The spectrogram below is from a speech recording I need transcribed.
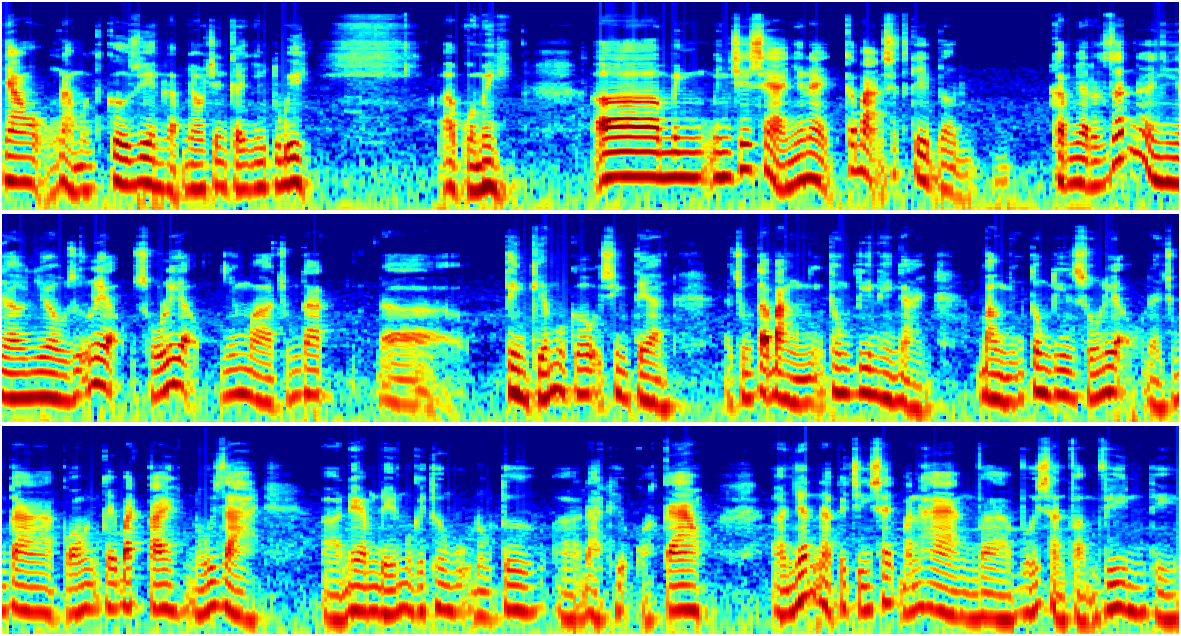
nhau cũng là một cái cơ duyên gặp nhau trên kênh youtube à, của mình. À, mình mình chia sẻ như này các bạn sẽ kịp được cập nhật được rất là nhiều nhiều dữ liệu số liệu nhưng mà chúng ta uh, tìm kiếm một cơ hội sinh tiền chúng ta bằng những thông tin hình ảnh bằng những thông tin số liệu để chúng ta có những cái bắt tay nối dài à, đem đến một cái thương vụ đầu tư à, đạt hiệu quả cao. À, nhất là cái chính sách bán hàng và với sản phẩm Vin thì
